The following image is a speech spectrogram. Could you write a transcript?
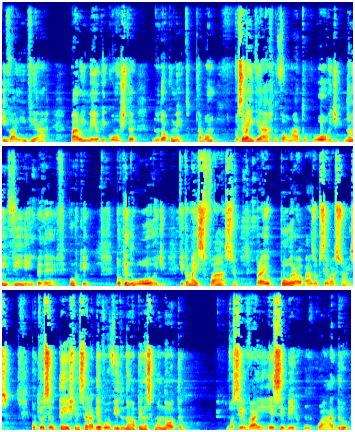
e vai enviar para o e-mail que consta no documento, tá bom? Você vai enviar no formato Word, não envie em PDF. Por quê? Porque no Word fica mais fácil para eu pôr as observações. Porque o seu texto ele será devolvido não apenas com uma nota. Você vai receber um quadro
